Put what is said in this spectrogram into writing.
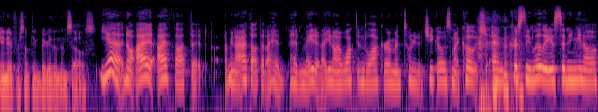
in it for something bigger than themselves. Yeah, no, I, I thought that I mean I thought that I had had made it. I, you know, I walked into the locker room and Tony DiCicco is my coach and Kristine Lilly is sitting, you know,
